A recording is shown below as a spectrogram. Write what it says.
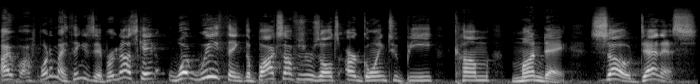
I, what am I thinking today? Prognosticate what we think the box office results are going to be come Monday. So, Dennis,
